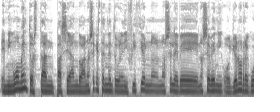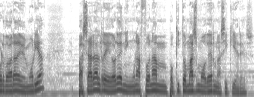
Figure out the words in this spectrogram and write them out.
En ningún momento están paseando, a no ser que estén dentro de un edificio, no, no se le ve, no se ve ni, o yo no recuerdo ahora de memoria pasar alrededor de ninguna zona un poquito más moderna, si quieres.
